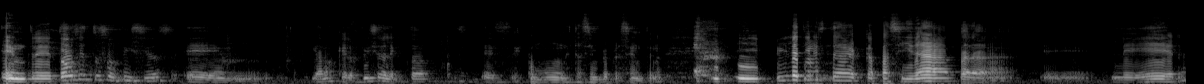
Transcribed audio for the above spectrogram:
Entre todos estos oficios, eh, digamos que el oficio de lector es, común, está siempre presente. ¿no? Y, Pila tiene esta capacidad para eh, leer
